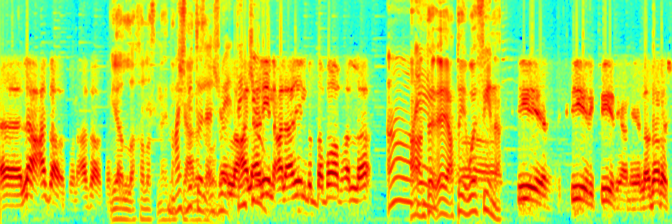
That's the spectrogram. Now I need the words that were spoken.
آه لا عزاوكم عزاوكم يلا خلص نهديك على عجبته Thank you. علقانين علقانين بالضباب هلا. آه آه أنت إيه. إيه أعطيه وين فينا؟ كثير كثير كثير يعني لدرجة.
